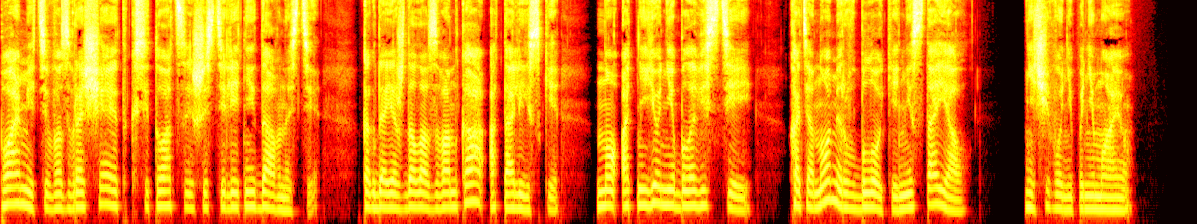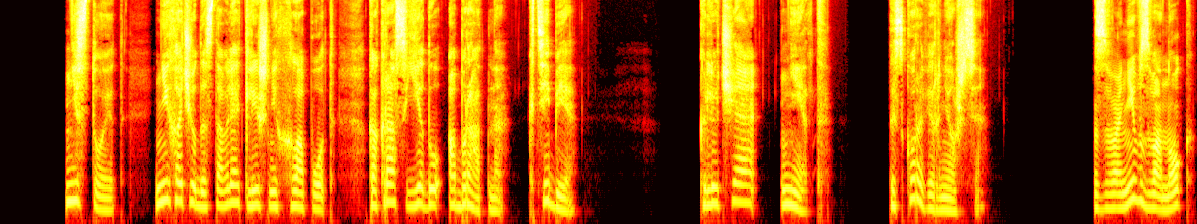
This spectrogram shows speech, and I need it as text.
Память возвращает к ситуации шестилетней давности, когда я ждала звонка от Алиски, но от нее не было вестей, хотя номер в блоке не стоял. Ничего не понимаю. Не стоит. Не хочу доставлять лишних хлопот. Как раз еду обратно, к тебе. Ключа нет. Ты скоро вернешься? Звони в звонок,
